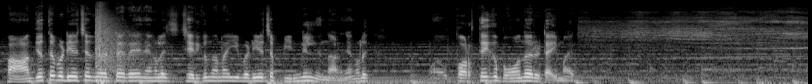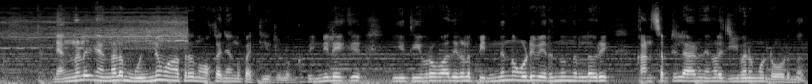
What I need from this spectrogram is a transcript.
അപ്പം ആദ്യത്തെ വെടിവെച്ച കേട്ടത് ഞങ്ങൾ ശരിക്കും പറഞ്ഞാൽ ഈ വെടിവെച്ച പിന്നിൽ നിന്നാണ്. ഞങ്ങൾ പുറത്തേക്ക് പോകുന്ന ഒരു ടൈമായിരുന്നു ഞങ്ങൾ ഞങ്ങളെ മുന്ന് മാത്രമേ നോക്കാൻ ഞങ്ങൾക്ക് പറ്റിയിട്ടുള്ളൂ. പിന്നിലേക്ക് ഈ തീവ്രവാദികൾ പിന്നിന്ന് ഓടി വരുന്നു എന്നുള്ള ഒരു കൺസെപ്റ്റിലാണ് ഞങ്ങൾ ജീവനം കൊണ്ട് ഓടുന്നത്.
